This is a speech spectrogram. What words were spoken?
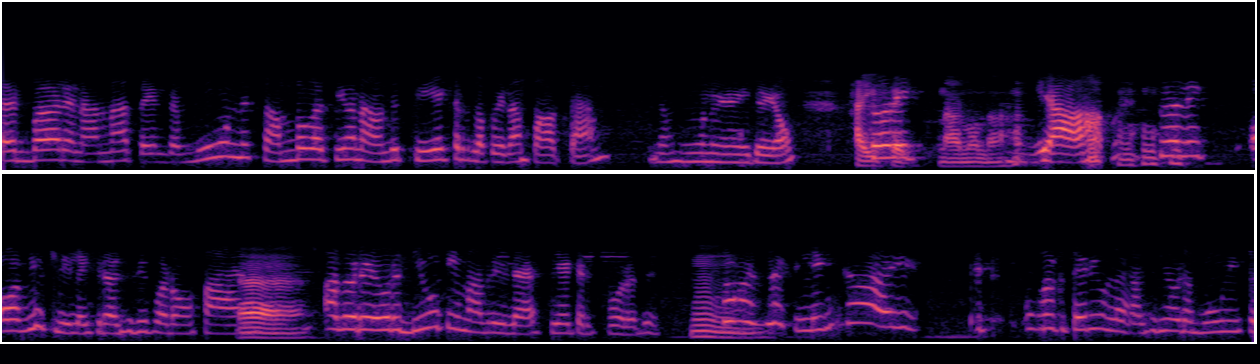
Darbar and Annaatthe இந்த மூணு சம்பவத்தையும் நான் வந்து தியேட்டர்ல போய் தான் பார்த்தேன். இந்த மூணு இதையும். Yeah so like obviously like Rajini படம் ஃபேன் அது ஒரு ஒரு டியூட்டி மாதிரி இல்ல தியேட்டருக்கு போறது. like லிங்கா உங்களுக்கு தெரியும்ல ரஜினியோட movies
